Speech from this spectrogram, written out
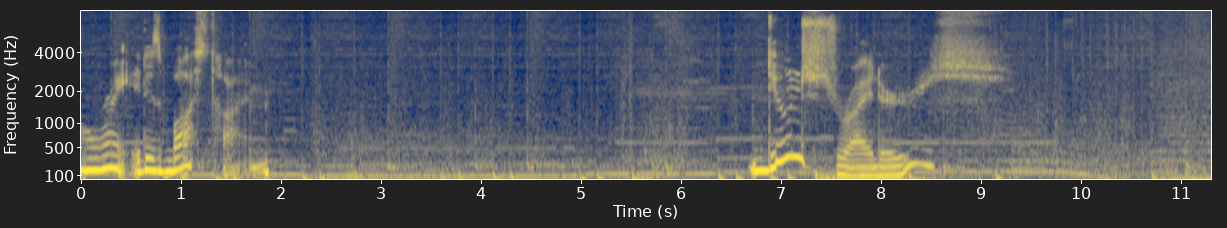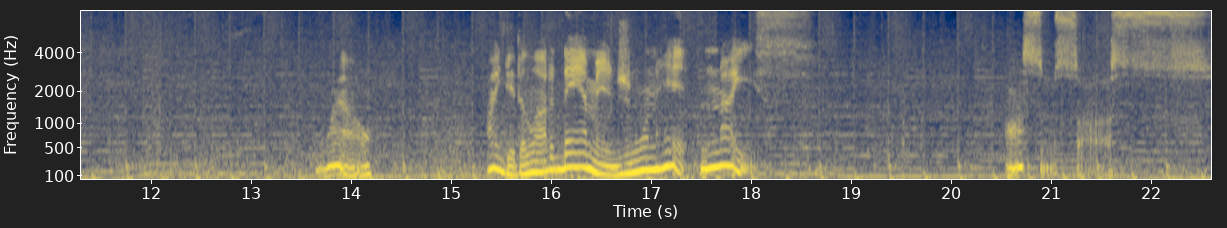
Alright, it is boss time. Dune Striders. Wow. I did a lot of damage in one hit. Nice. Awesome sauce.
